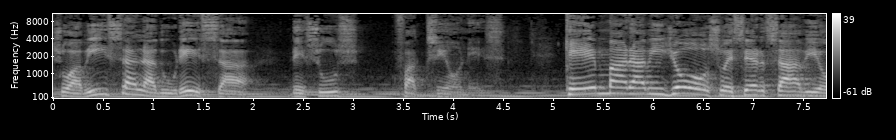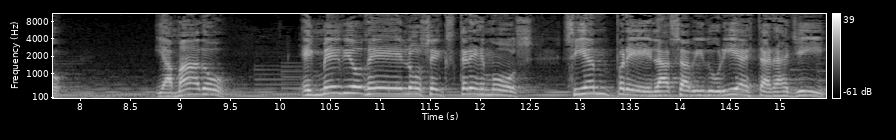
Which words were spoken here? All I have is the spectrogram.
suaviza la dureza de sus facciones. Qué maravilloso es ser sabio. Y amado, en medio de los extremos, Siempre la sabiduría estará allí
